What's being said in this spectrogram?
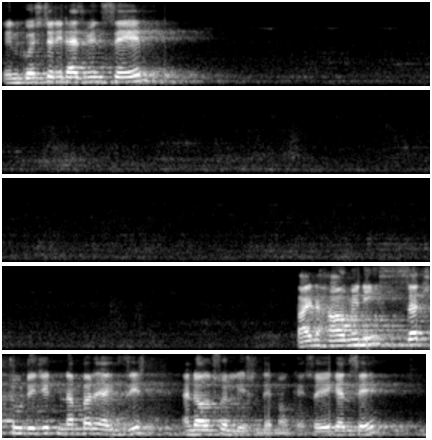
in question it has been said find how many such two digit number exist and also list them okay? So you can say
